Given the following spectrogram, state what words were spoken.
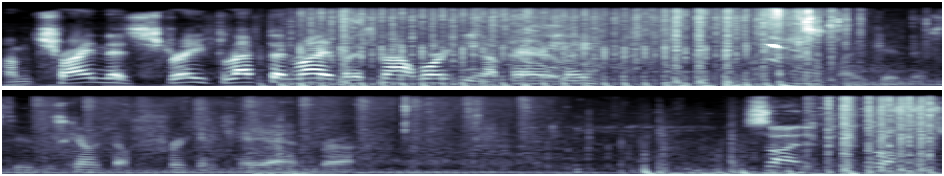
I'm trying to strafe left and right, but it's not working, apparently. Oh my goodness, dude. This guy with the freaking KN, bro. Sighted. Profit.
